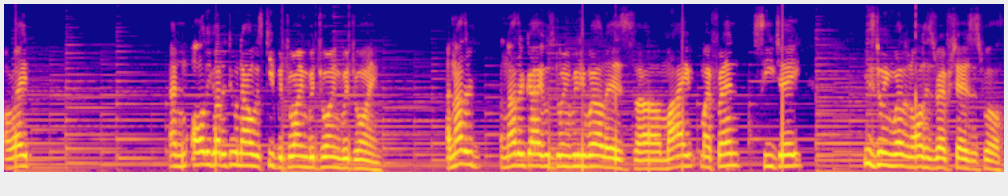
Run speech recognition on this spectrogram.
All right? And all you got to do now is keep withdrawing withdrawing withdrawing. Another another guy who's doing really well is uh, my my friend CJ. He's doing well in all his rev shares as well.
